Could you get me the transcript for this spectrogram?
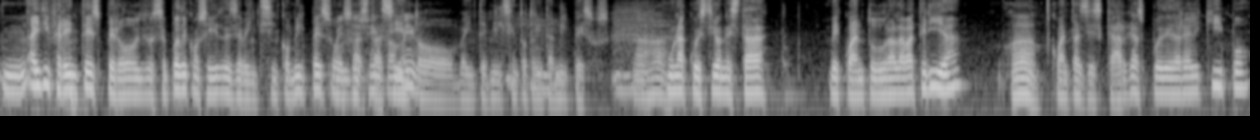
Mm, hay diferentes, pero se puede conseguir desde 25 mil pesos hasta 120 mil, 130 mil pesos. Una cuestión está de cuánto dura la batería, ah. cuántas descargas puede dar el equipo,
